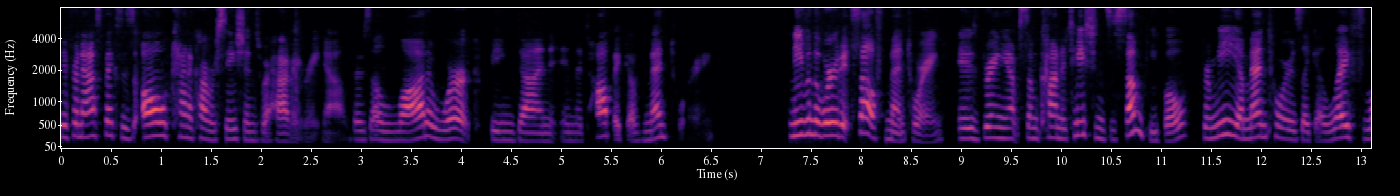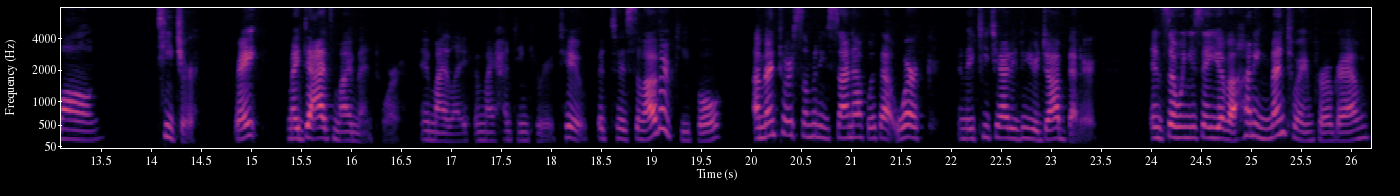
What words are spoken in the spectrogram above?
Different aspects is all kind of conversations we're having right now. There's a lot of work being done in the topic of mentoring. And even the word itself, mentoring, is bringing up some connotations to some people. For me, a mentor is like a lifelong teacher, right? My dad's my mentor in my life and my hunting career too. But to some other people, a mentor is somebody you sign up with at work and they teach you how to do your job better. And so when you say you have a hunting mentoring program,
